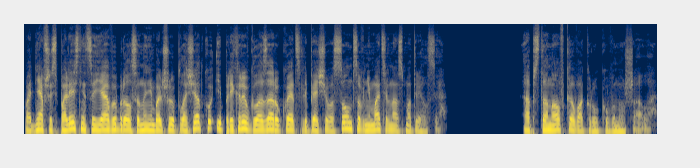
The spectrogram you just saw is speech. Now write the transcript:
Поднявшись по лестнице, я выбрался на небольшую площадку и, прикрыв глаза рукой от слепящего солнца, внимательно осмотрелся. Обстановка вокруг внушала.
